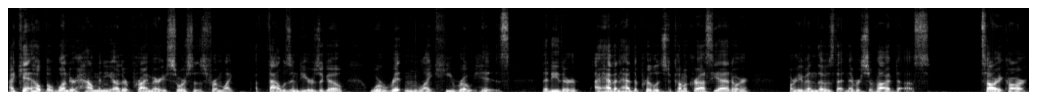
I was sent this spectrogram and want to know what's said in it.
I can't help but wonder how many other primary sources from like a thousand years ago were written like he wrote his, that either I haven't had the privilege to come across yet or or even those that never survived to us. Sorry, Carr,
